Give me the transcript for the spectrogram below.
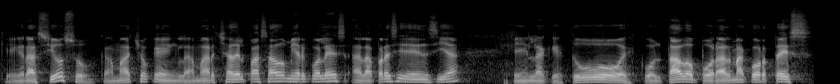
Qué gracioso. Camacho que en la marcha del pasado miércoles a la presidencia, en la que estuvo escoltado por Alma Cortés,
